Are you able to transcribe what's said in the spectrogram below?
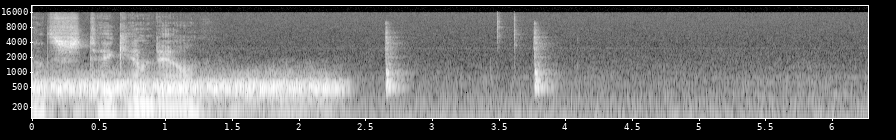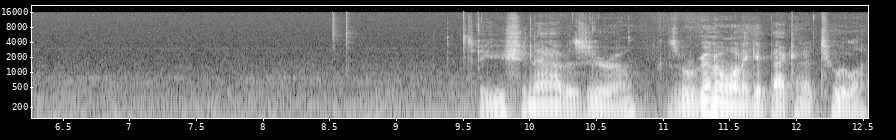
Let's take him down. So you should now have a zero because we're going to want to get back into Tula.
